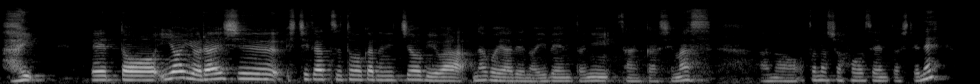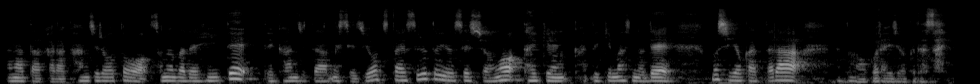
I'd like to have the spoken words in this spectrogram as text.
はい。えっ、と、いよいよ来週7月10日の日曜日は名古屋でのイベントに参加します。あの、音の処方箋としてね、あなたから感じる音をその場で弾いて、で感じたメッセージをお伝えするというセッションを体験できますので、もしよかったら、あの、ご来場ください。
